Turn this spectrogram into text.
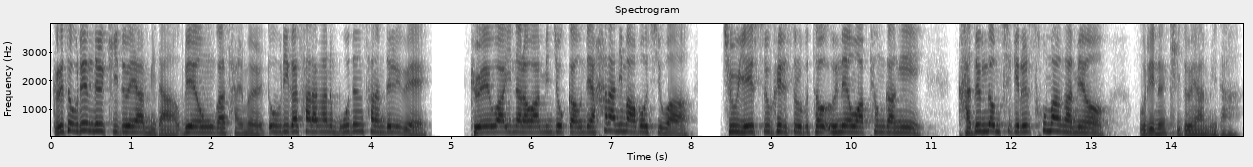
그래서 우리는 늘 기도해야 합니다. 우리의 영혼과 삶을 또 우리가 사랑하는 모든 사람들을 위해 교회와 이 나라와 민족 가운데 하나님 아버지와 주 예수 그리스도로부터 은혜와 평강이 가득 넘치기를 소망하며 우리는 기도해야 합니다.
